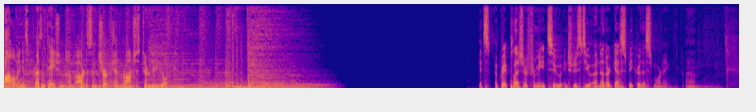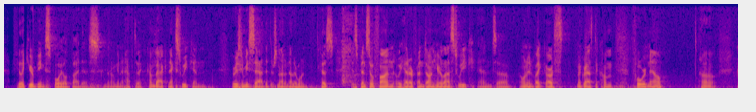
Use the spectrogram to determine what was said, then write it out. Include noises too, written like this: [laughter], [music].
following is a presentation of Artisan Church in Rochester, New York. It's a great pleasure for me to introduce to you another guest speaker this morning. Um, I feel like you're being spoiled by this, and then I'm going to have to come back next week, and everybody's going to be sad that there's not another one because it's been so fun. We had our friend Don here last week, and uh, I want to invite Garth McGrath to come forward now. Uh,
